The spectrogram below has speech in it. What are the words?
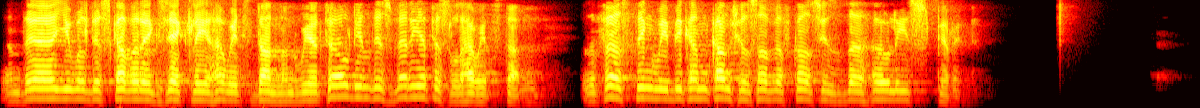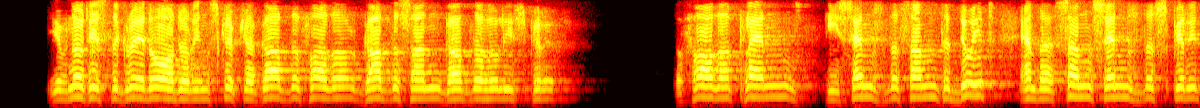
and there you will discover exactly how it's done. And we are told in this very epistle how it's done. The first thing we become conscious of, of course, is the Holy Spirit. You've noticed the great order in Scripture God the Father, God the Son, God the Holy Spirit. The Father plans, He sends the Son to do it, and the Son sends the Spirit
